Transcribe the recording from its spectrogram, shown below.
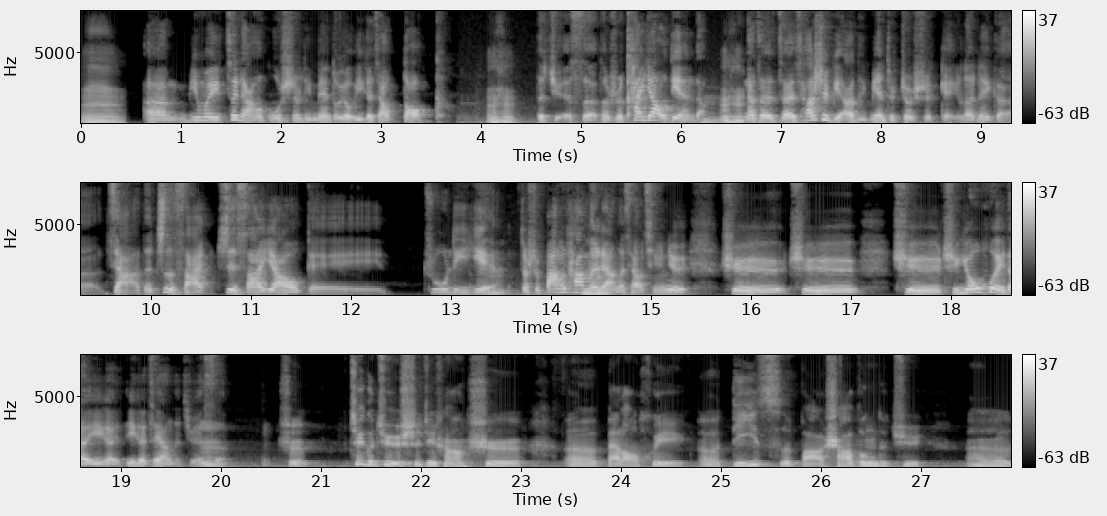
嗯。嗯，因为这两个故事里面都有一个叫 Doc 嗯哼。的角色，都是开药店的。嗯。那在在莎士比亚里面，就就是给了那个假的自杀自杀药给朱丽叶，嗯。就是帮他们两个小情侣去、去去去幽会的一个一个这样的角色。是这个剧实际上是呃百老汇呃第一次把沙翁的剧呃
